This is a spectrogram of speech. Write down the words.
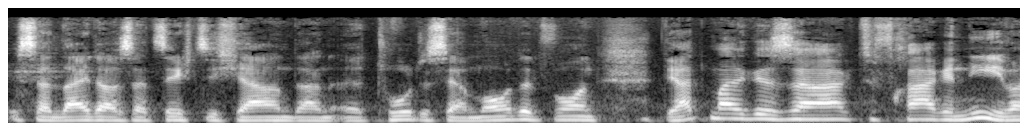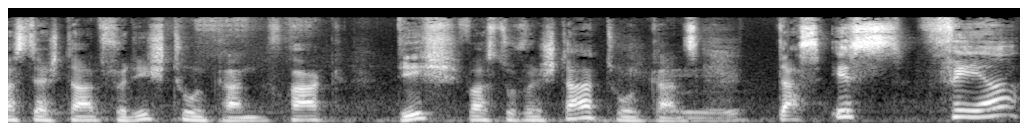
ist ja leider seit 60 Jahren dann äh, tot, ist ermordet worden. Der hat mal gesagt, frage nie, was der Staat für dich tun kann. Frag dich, was du für den Staat tun kannst. Mhm. Das ist fair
